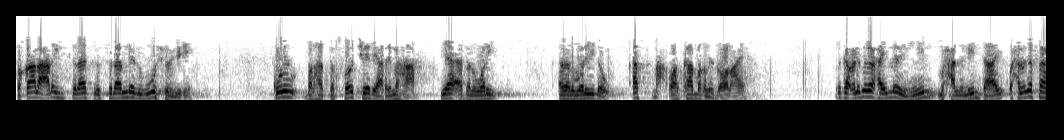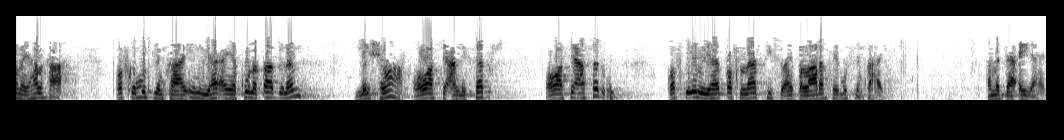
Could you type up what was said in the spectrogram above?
Faqaala calayhi salaatu wasalaam nebigu wuxuu yihi qul bal hadda soo jeedi arrimaha yaa abalwaliid abalwaliidow asmac waan kaa maqli doonaaye marka culimadu waxay leeyihiin muxaliliintahay waxaa laga fahmaya halkaa qofka muslimka ah inuu yahay an yakuuna qaabilan lilxiwaar wawaasican lisadr wawaasican sadru qofku inuu yahay qof laabtiisu ay ballaarantahay muslimka ahay ama daaciga ahay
